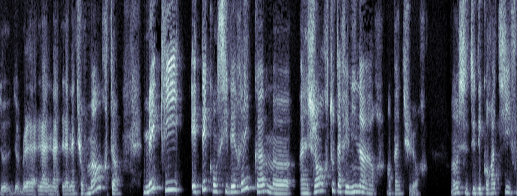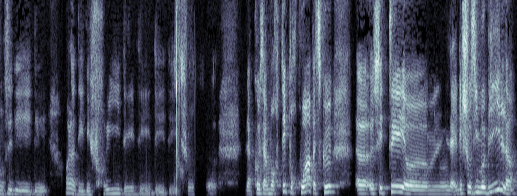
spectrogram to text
la, nature morte, mais qui était considérée comme euh, un genre tout à fait mineur en peinture. Hein, c'était décoratif, on faisait des, voilà, des, fruits, des, des choses la cause amortée. Pourquoi? Parce que euh, c'était euh, les choses immobiles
